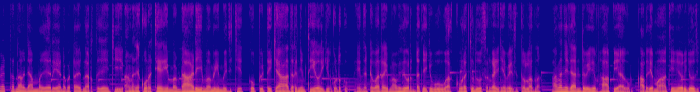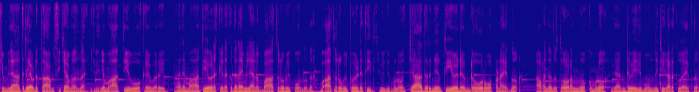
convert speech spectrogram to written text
പെട്ടെന്ന് അവന്റെ അമ്മ കയറി ഇടപെട്ടത് നിർത്തുകയും ചെയ്യും. അങ്ങനെ കുറച്ച് കഴിയുമ്പം ഡാഡിയും മമ്മിയും ഒരു ചെക്ക് ഒപ്പിട്ട് ക്യാദറിനും തിയോയ്ക്കും കൊടുക്കും. എന്നിട്ട് പറയും അവർ ഒരിടത്തേക്ക് പോവുക. കുറച്ച് ദിവസം കഴിഞ്ഞേ വരത്തുള്ളെന്ന്. അങ്ങനെ രണ്ടുപേരും ഹാപ്പിയാകും. അവർ മാത്യുവിനോട് ചോദിക്കും രാത്രി അവിടെ താമസിക്കാമെന്ന് ഇതിന് മാത്യു ഓക്കെ പറയും. അങ്ങനെ മാത്യു അവിടെ കിടക്കുന്ന ടൈമിലാണ് ബാത്റൂമിൽ പോകുന്നത്. ബാത്റൂമിൽ പോയിട്ട് തിരിച്ചു വരുമ്പോഴോ ക്യാദറിന്റെയും തിയോയുടെയും ഡോർ ഓപ്പൺ ആയിരുന്നു. അവനത് തുറന്നു നോക്കുമ്പോഴോ രണ്ടുപേരും ഒന്നിച്ച് കിടക്കുമായിരുന്നു.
